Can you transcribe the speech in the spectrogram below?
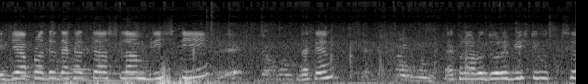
এই যে আপনাদের দেখাতে আসলাম বৃষ্টি। দেখেন এখন আরও জোরে বৃষ্টি হচ্ছে।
